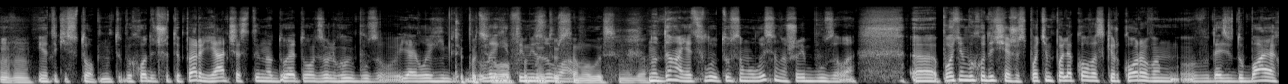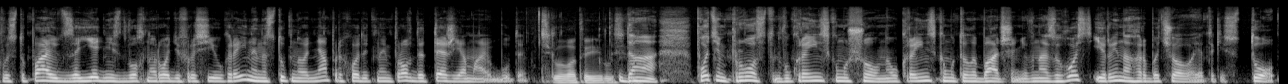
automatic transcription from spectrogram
Мгм. І я такий, стоп, ну ти виходить, що тепер я частина дуету з Ольгою Бузовою. Я легі... Ти поцілував одну ту легітимізував. саму лисину, да? Ну так, да, я цілую ту саму лисину, що і Бузова. Е, потім виходить ще щось. Потім Полякова з Кіркоровим десь в Дубаях виступають за єдність двох народів Росії і України. Наступного дня приходить на імпров, де теж я маю бути. Цілувати її лисину. Да. Потім просто в українському шоу, на українському телебаченні в нас гость Ірина Горбачова. Я такий, стоп,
